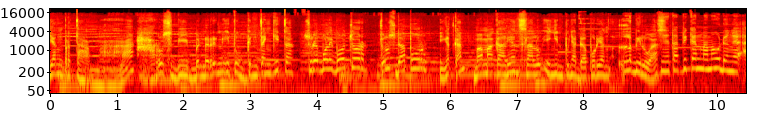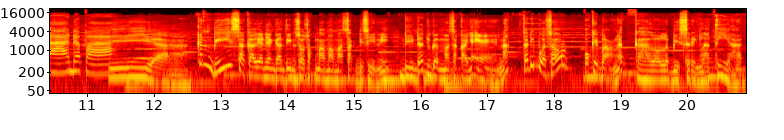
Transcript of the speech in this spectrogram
Yang pertama, harus dibenerin itu genteng kita. Sudah mulai bocor. Terus dapur. Ingat kan, mama kalian selalu ingin punya dapur yang lebih luas. Ya tapi kan mama udah nggak ada, Pak. Iya, kan bisa kalian yang gantiin sosok mama masak di sini. Dinda juga masakannya enak. Tadi buat sahur oke banget. Kalau lebih sering latihan,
